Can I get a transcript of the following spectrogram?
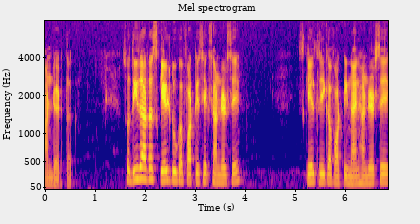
हंड्रेड तक। So these are the scale two का फोर्टी सिक्स हंड्रेड से स्केल थ्री का फोर्टी नाइन हंड्रेड से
